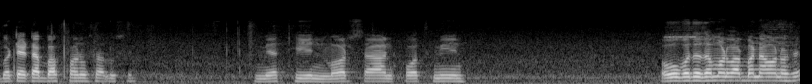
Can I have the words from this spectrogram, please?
બટેટા બાફવાનું ચાલુ છે. મેથી મરસાન કોથમીર. બહુ બધો જમણવાર બનાવવાનો છે.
